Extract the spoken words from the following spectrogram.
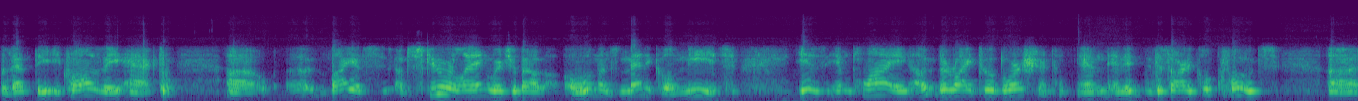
that the Equality Act uh, uh, by its obscure language about a woman's medical needs, is implying uh, the right to abortion. And, and it, this article quotes uh,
